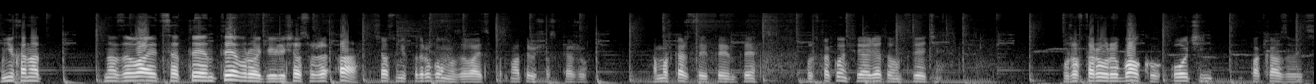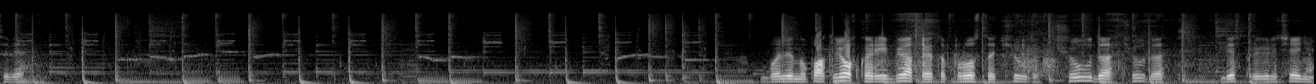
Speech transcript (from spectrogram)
у них она называется ТНТ вроде, или сейчас уже... А, сейчас у них по-другому называется, посмотрю, сейчас скажу. А может кажется и ТНТ. Вот в таком фиолетовом цвете. Уже вторую рыбалку очень показывает себя. Блин, ну поклевка, ребята, это просто чудо. Чудо, чудо. Без преувеличения.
